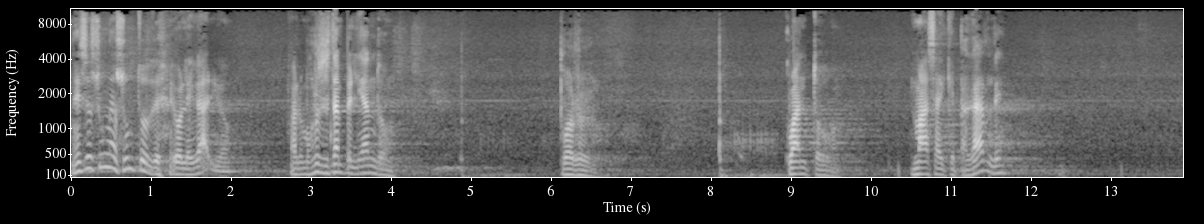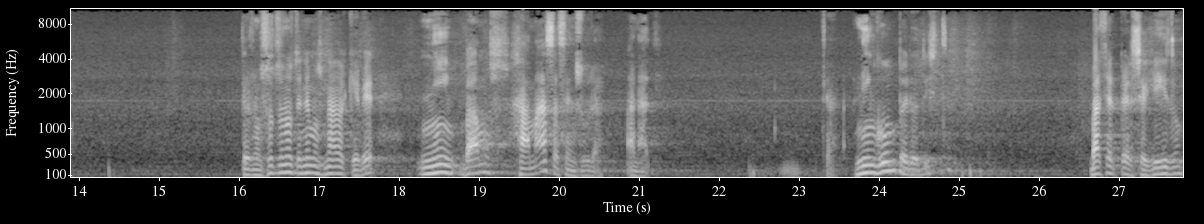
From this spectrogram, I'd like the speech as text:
eso es un asunto de olegario. A lo mejor se están peleando por cuánto más hay que pagarle. Pero nosotros no tenemos nada que ver, ni vamos jamás a censurar a nadie. ningún periodista va a ser perseguido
